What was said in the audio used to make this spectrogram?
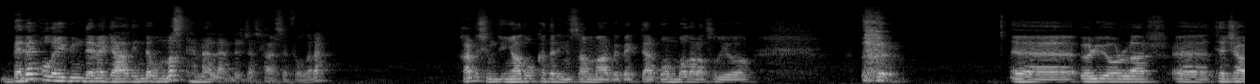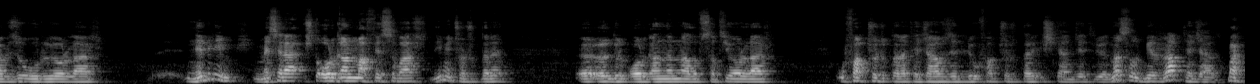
bebek olayı gündeme geldiğinde bunu nasıl temellendireceğiz felsefe olarak? Kardeşim dünyada o kadar insan var, bebekler, bombalar atılıyor. Ee, ölüyorlar, e, tecavüze uğruyorlar. Ne bileyim mesela işte organ mafyası var değil mi? Çocukları e, öldürüp organlarını alıp satıyorlar. Ufak çocuklara tecavüz ediliyor, ufak çocuklara işkence ediliyor. Nasıl bir Rab tecavüz? Bak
